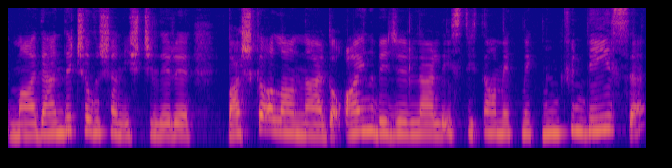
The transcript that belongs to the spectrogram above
madende çalışan işçileri başka alanlarda aynı becerilerle istihdam etmek mümkün değilse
